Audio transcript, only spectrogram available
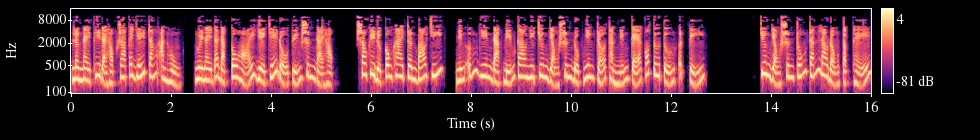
Lần này thi đại học ra cái giấy trắng anh hùng. Người này đã đặt câu hỏi về chế độ tuyển sinh đại học. Sau khi được công khai trên báo chí, những ứng viên đạt điểm cao như chương g sinh đột nhiên trở thành những kẻ có tư tưởng ích kỷ. Chương g sinh trốn tránh lao động tập thể,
